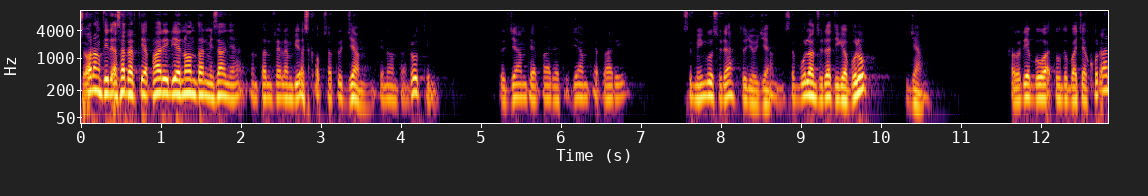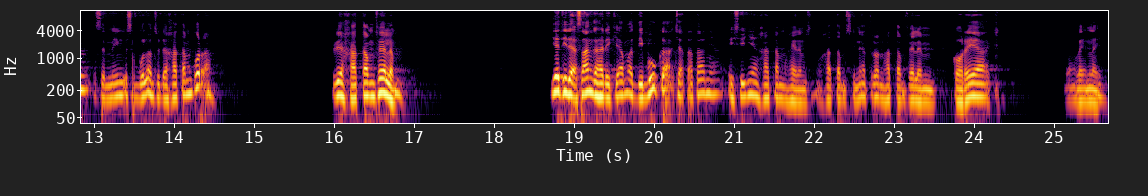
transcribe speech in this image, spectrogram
Seorang tidak sadar tiap hari dia nonton misalnya, nonton film bioskop satu jam, dia nonton rutin. Satu jam tiap hari, satu jam tiap hari. Seminggu sudah tujuh jam, sebulan sudah tiga puluh jam. Kalau dia buat untuk baca Quran, seminggu sebulan sudah khatam Quran. Dia khatam film. Dia tidak sangka hari kiamat dibuka catatannya, isinya khatam film, khatam sinetron, khatam film Korea, yang lain-lain.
